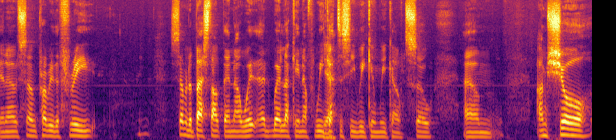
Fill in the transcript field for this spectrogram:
You know, some probably the three, some of the best out there now. We're, uh, we're lucky enough we Yeah. get to see week in week out. So, um, I'm sure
